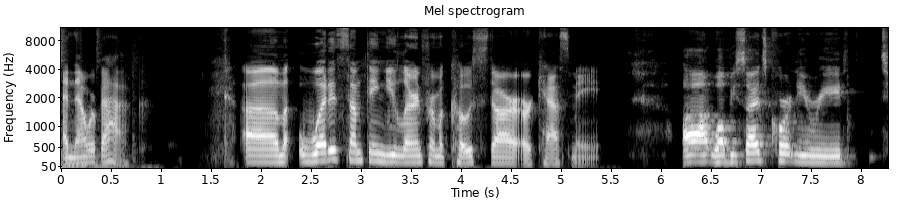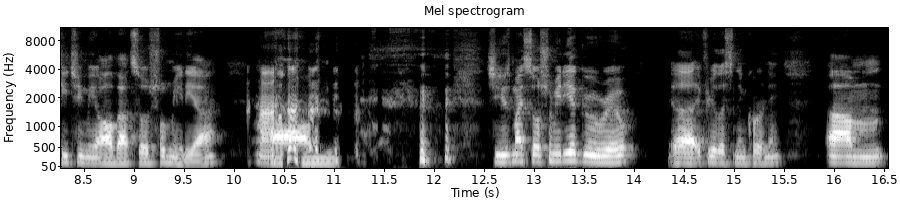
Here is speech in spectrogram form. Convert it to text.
And now we're back. Um, what is something you learned from a co-star or castmate? Uh, well, besides Courtney Reed teaching me all about social media, Huh? um, she was my social media guru. Uh, if you're listening, Courtney, um,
